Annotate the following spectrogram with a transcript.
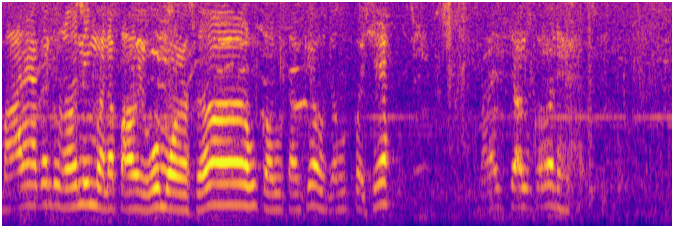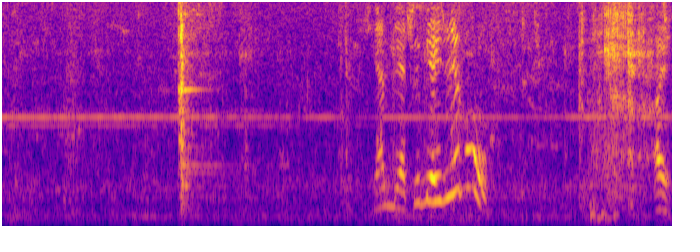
મારે આગળ તો નહીં મને પાવે એવો માણસ હું કરું તાર કેવું જવું પડશે બાઈક ચાલુ કરો ને યાર બેસી બેસી જઈએ કહું હાય.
